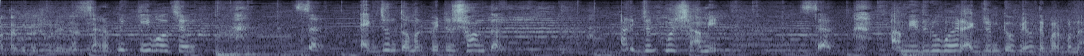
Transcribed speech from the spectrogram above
কথাগুলো শুনে যান। স্যার আপনি কি বলছেন? স্যার একজন তো আমার পেটের সন্তান আরেকজন আমার স্বামী। স্যার আমি এদের উভয়ের একজনকেও ফেলতে পারব না।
